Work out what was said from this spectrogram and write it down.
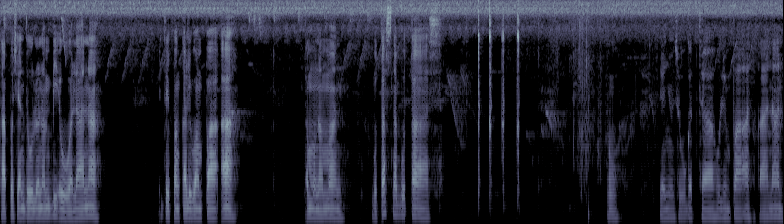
Tapos yan dulo ng B, oh, wala na. Ito yung pangkaliwang paa. Tamo naman. Butas na butas. Oh. Yan yung sugat sa huling paa sa kanan.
